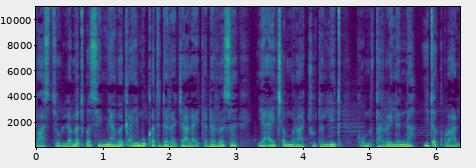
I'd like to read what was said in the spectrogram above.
ፓስቲውን ለመጥበስ የሚያበቃ የሙቀት ደረጃ ላይ ከደረሰ ያ የጨምራችሁትን ሊጥ ኮምተሬልና ይጠቁራል።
